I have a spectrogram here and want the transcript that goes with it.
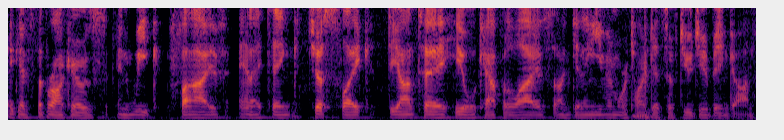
against the Broncos in week five. And I think just like Diontae, he will capitalize on getting even more targets with Juju being gone.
